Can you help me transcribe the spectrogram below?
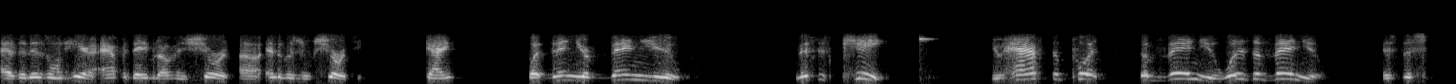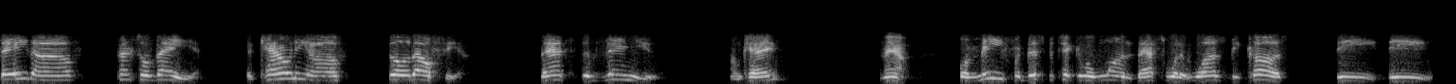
as it is on here, affidavit of insured, uh, individual surety. Okay? But then your venue. This is key. You have to put the venue. What is the venue? It's the state of Pennsylvania, the county of Philadelphia. That's the venue. Okay? Now, for me, for this particular one, that's what it was because the the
